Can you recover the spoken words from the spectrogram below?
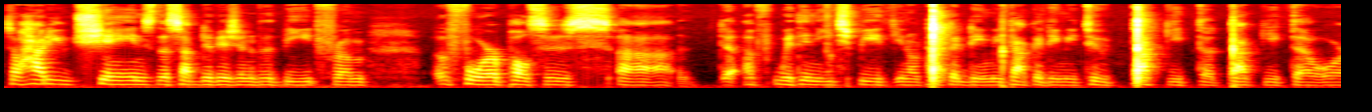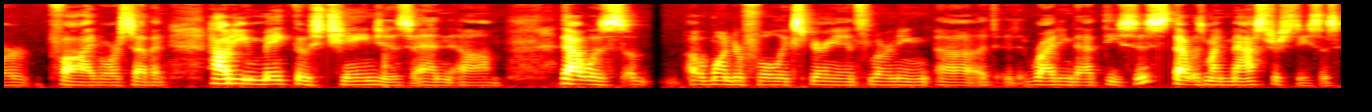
So, how do you change the subdivision of the beat from four pulses uh, within each beat, you know, takadimi, takadimi two, takita, takita, or five or seven. How do you make those changes? And um, that was a, a, wonderful experience learning, uh, writing that thesis. That was my master's thesis.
